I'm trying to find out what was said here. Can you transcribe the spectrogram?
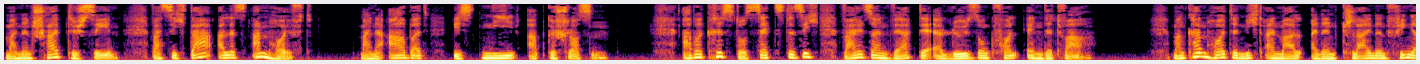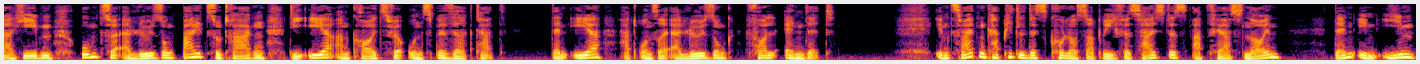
meinen Schreibtisch sehen, was sich da alles anhäuft. Meine Arbeit ist nie abgeschlossen. Aber Christus setzte sich, weil sein Werk der Erlösung vollendet war. Man kann heute nicht einmal einen kleinen Finger heben, um zur Erlösung beizutragen, die er am Kreuz für uns bewirkt hat. Denn er hat unsere Erlösung vollendet. Im zweiten Kapitel des Kolosserbriefes heißt es ab Vers 9, denn in ihm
